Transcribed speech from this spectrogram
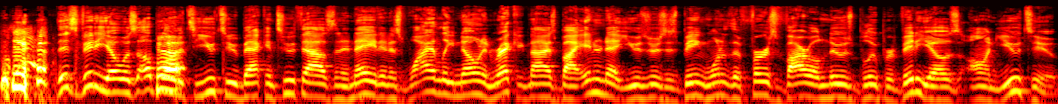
this video was uploaded to YouTube back in 2008 and is widely known and recognized by internet users as being one of the first viral news blooper videos on YouTube.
